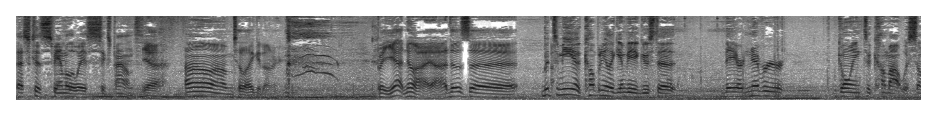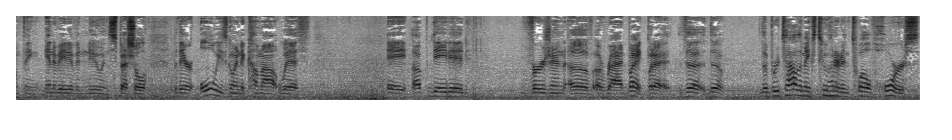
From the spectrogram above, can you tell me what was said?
That's because Spamula weighs six pounds. Yeah. Um, Until I get on her. but yeah, no, I, I, those. Uh, But to me, a company like MV Agusta, they are never going to come out with something innovative and new and special, but they're always going to come out with a updated version of a rad bike. But I, the the the Brutale that makes 212 horse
